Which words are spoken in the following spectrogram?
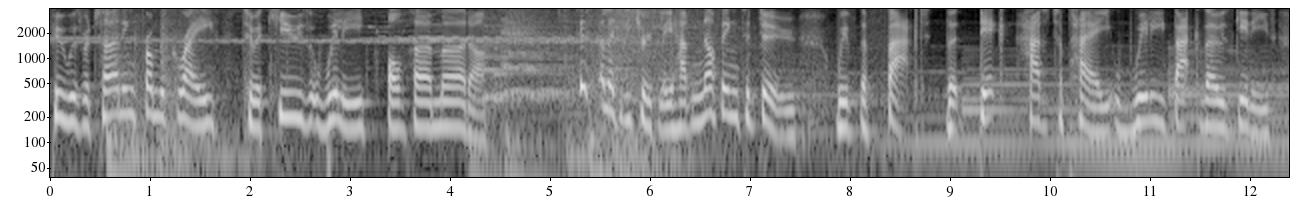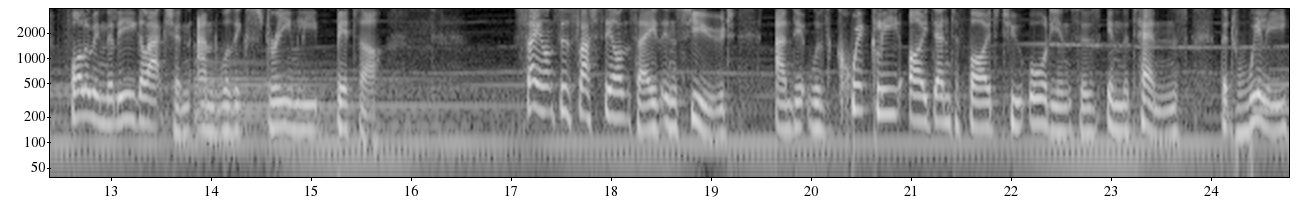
who was returning from the grave to accuse Willie of her murder. This allegedly truthfully had nothing to do with the fact that Dick had to pay Willie back those guineas following the legal action and was extremely bitter. Seances slash seances ensued, and it was quickly identified to audiences in the Thames that Willie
